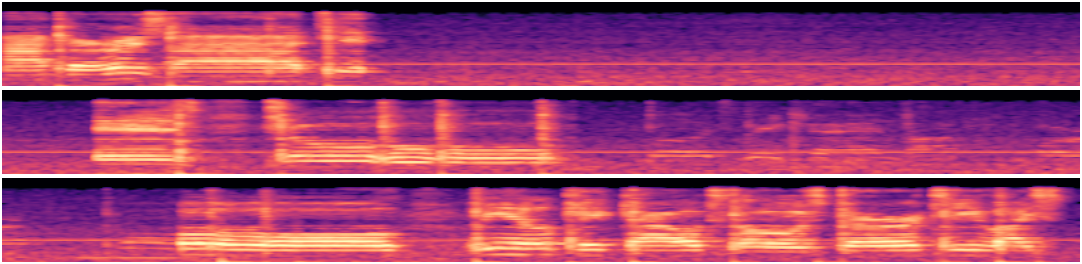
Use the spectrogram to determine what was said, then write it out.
Hackers, that is true. But they cannot work. We'll kick out those dirty licenses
